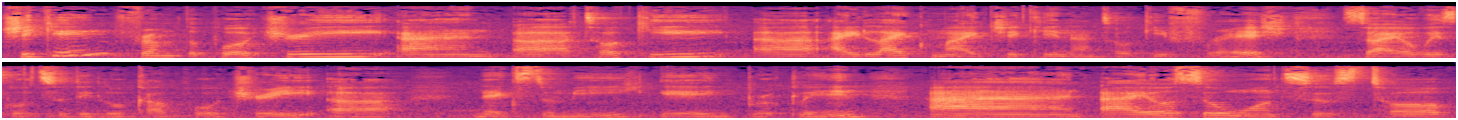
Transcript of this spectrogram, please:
chicken from the poultry and uh, turkey. Uh, I like my chicken and turkey fresh, so I always go to the local poultry uh, next to me in Brooklyn. And I also want to stop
